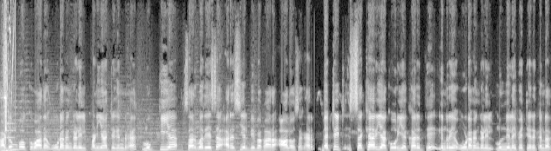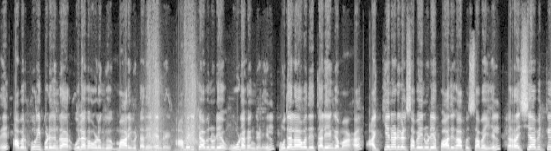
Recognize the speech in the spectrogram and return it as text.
கடும்போக்குவாத ஊடகங்களில் பணியாற்றுகின்ற முக்கிய சர்வதேச அரசியல் விவகார ஆலோசகர் பெட்ரிட் சக்காரியா கூறிய கருத்து இன்றைய ஊடகங்களில் முன்னிலை பெற்றிருக்கின்றது. அவர் குறிப்பிடுகின்றார் உலக ஒழுங்கு மாறிவிட்டது என்று. அமெரிக்காவினுடைய ஊடகங்களில் முதலாவது தலையங்கமாக ஐக்கிய நாடுகள் சபையினுடைய பாதுகாப்பு சபையில் ரஷ்யாவிற்கு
